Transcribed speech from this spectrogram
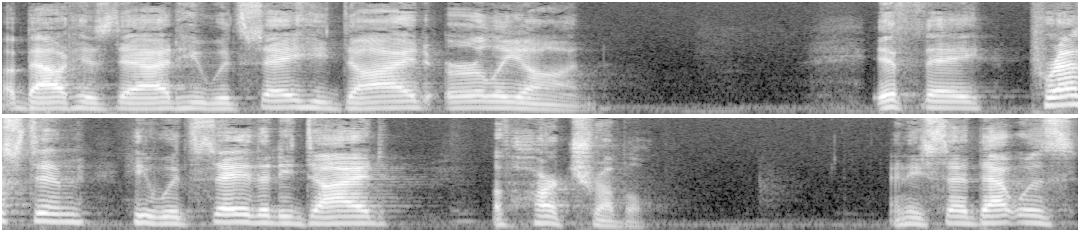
about his dad, he would say he died early on. If they pressed him, he would say that he died of heart trouble. And he said that was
